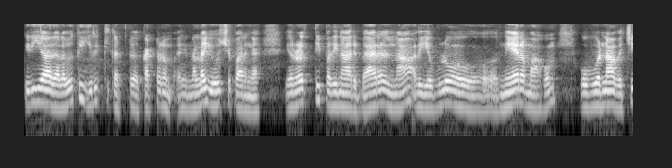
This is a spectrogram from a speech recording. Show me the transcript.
பிரியாத அளவுக்கு இறுக்கி கட்டு கட்டணும். நல்லா யோசிச்சு பாருங்கள் இரநூத்தி பதினாறு பேரல்னால் அது எவ்வளோ நேரமாகும்? ஒவ்வொன்றா வச்சு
